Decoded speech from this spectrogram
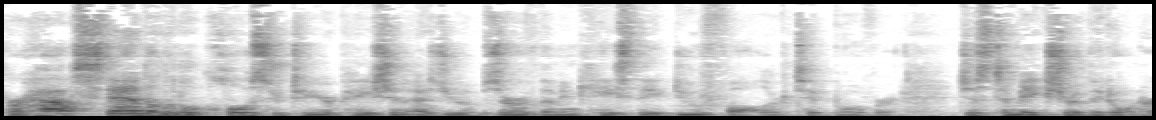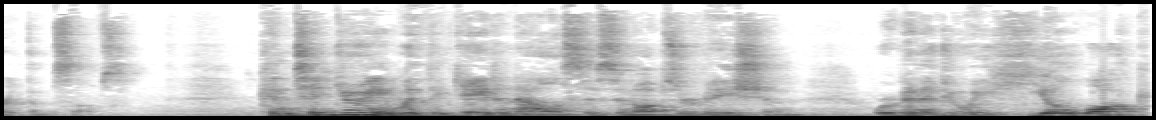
Perhaps stand a little closer to your patient as you observe them in case they do fall or tip over, just to make sure they don't hurt themselves. Continuing with the gait analysis and observation, we're going to do a heel walk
